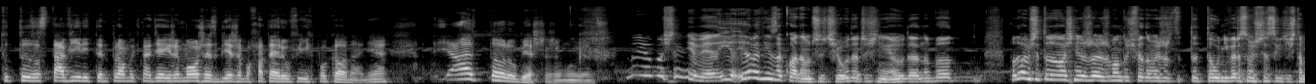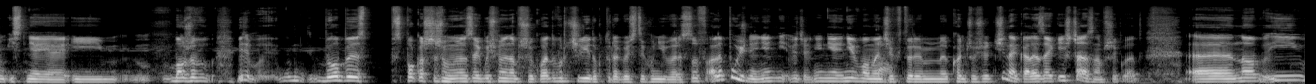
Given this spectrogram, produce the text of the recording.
tu, tu zostawili ten promyk nadziei, że może zbierze bohaterów i ich pokona, nie? Ja to lubię, szczerze mówiąc. Właśnie nie wiem, ja, ja nawet nie zakładam, czy się uda, czy się nie uda, no bo podoba mi się to właśnie, że, że mam tu świadomość, że to, to, to uniwersum jeszcze gdzieś tam istnieje i może, wiecie, byłoby spoko, szczerze mówiąc, jakbyśmy na przykład wrócili do któregoś z tych uniwersów, ale później, nie, nie wiecie, nie, nie, nie w momencie, w którym kończył się odcinek, ale za jakiś czas na przykład. E, no i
